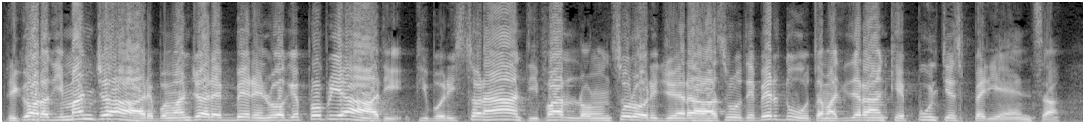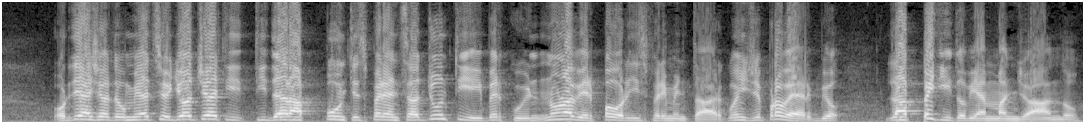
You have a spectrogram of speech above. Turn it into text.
Ricorda di mangiare, puoi mangiare e bere in luoghi appropriati, tipo ristoranti. Farlo non solo rigenererà la salute perduta, ma ti darà anche punti esperienza. Ordinare certe combinazioni di oggetti ti darà punti esperienza aggiuntivi, per cui non aver paura di sperimentare. Come dice il proverbio, l'appetito viene mangiando.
